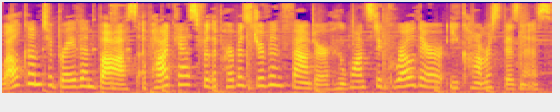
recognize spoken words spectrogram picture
Welcome to Brave and Boss, a podcast for the purpose driven founder who wants to grow their e commerce business.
